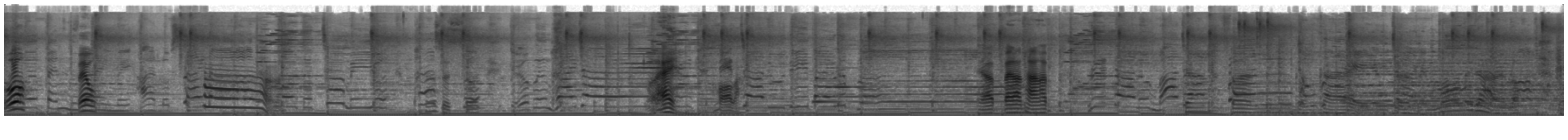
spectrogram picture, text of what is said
โอ้เฟล สุดสุดๆเฮ้พอปะเนี่ยครับไปตามทางครับจากฝันของใครเธอเป็นมองไม่ได้หรอกให้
